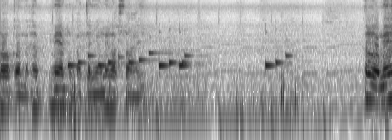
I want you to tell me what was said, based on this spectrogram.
รอก่อนนะครับ แม่ผมอาจจะยังไม่รับสายฮัลโหลแม่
